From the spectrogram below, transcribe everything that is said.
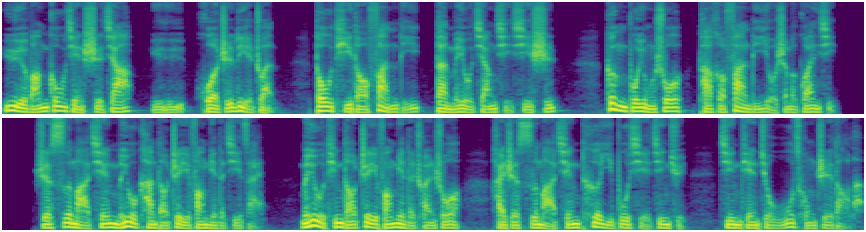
越王勾践世家与《或之列传》都提到范蠡，但没有讲起西施，更不用说他和范蠡有什么关系。是司马迁没有看到这一方面的记载，没有听到这方面的传说，还是司马迁特意不写进去？今天就无从知道了。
